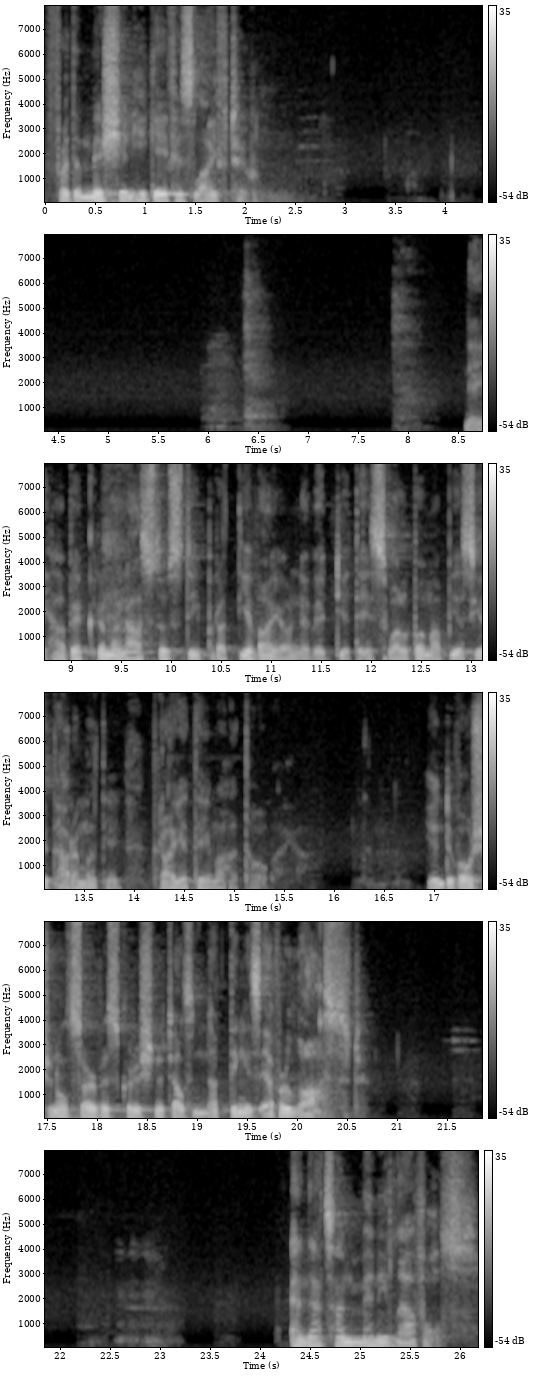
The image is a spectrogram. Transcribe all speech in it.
for the mission he gave his life to. Neha pratyavayo dharmate trayate mahatobaya. In devotional service, Krishna tells nothing is ever lost. And that's on many levels.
